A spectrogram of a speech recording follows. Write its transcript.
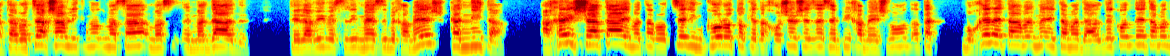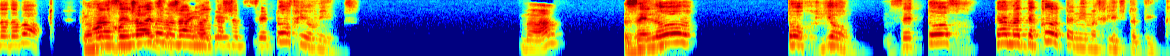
אתה רוצה עכשיו לקנות מסע, מס, מדד תל אביב 20, 125, קנית. אחרי שעתיים אתה רוצה למכור אותו כי אתה חושב שזה S&P 500, אתה מוכר את, את המדד וקונה את המדד הבא. כלומר, זה לא ברמה יומית, שהם- זה תוך יומית. מה? זה לא תוך יום, זה תוך כמה דקות אני מחליף את התיק.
